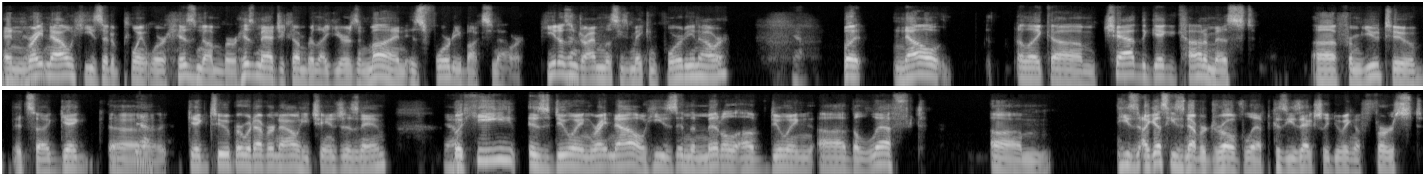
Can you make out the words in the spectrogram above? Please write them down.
And Yeah. right now, he's at a point where his number, his magic number, like yours and mine, is forty bucks an hour. He doesn't Yeah. drive unless he's making forty an hour. Yeah. But now, like um, Chad, the gig economist uh, from YouTube, it's a gig uh, Yeah. GigTube or whatever. Now he changed his name. But he is doing right now. He's in the middle of doing uh, the Lyft. Um, he's I guess he's never drove Lyft because he's actually doing a first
